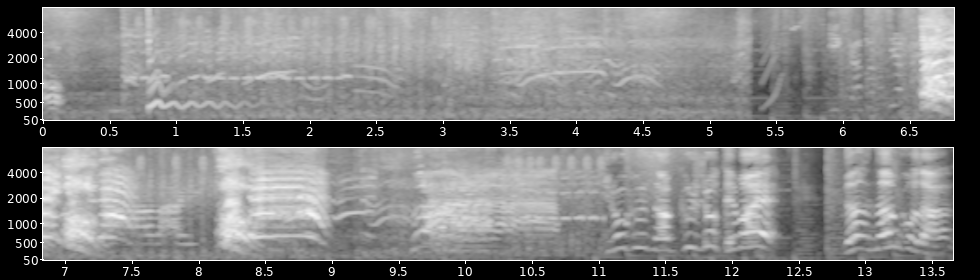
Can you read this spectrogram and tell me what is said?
お記録ナックルジョー。手前な何個だ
